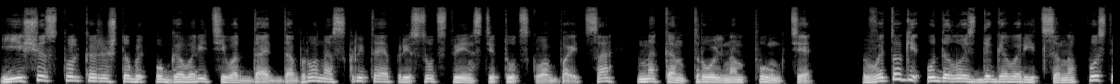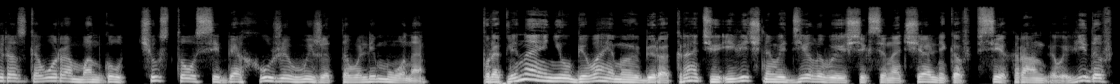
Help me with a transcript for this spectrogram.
и еще столько же, чтобы уговорить его дать добро на скрытое присутствие институтского бойца на контрольном пункте. В итоге удалось договориться, но после разговора монгол чувствовал себя хуже выжатого лимона. Проклиная неубиваемую бюрократию и вечно выделывающихся начальников всех рангов и видов,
